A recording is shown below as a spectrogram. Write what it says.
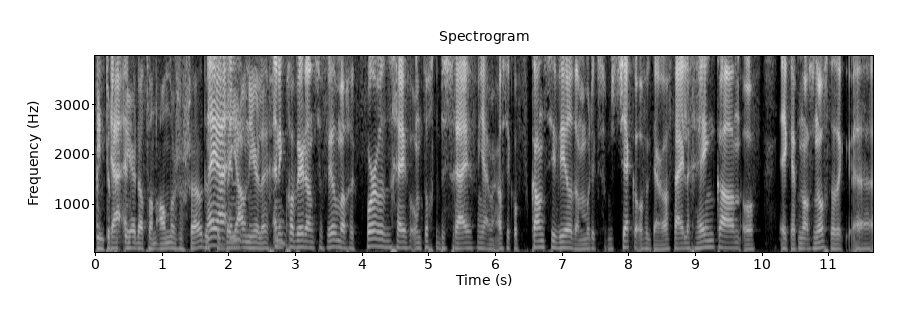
Interpreteer dat dan anders of zo? Dat nou ja, ze bij jou neerleggen? En ik probeer dan zoveel mogelijk voorbeelden te geven om toch te beschrijven van ja, maar als ik op vakantie wil, dan moet ik soms checken of ik daar wel veilig heen kan. Of ik heb nog dat ik uh,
